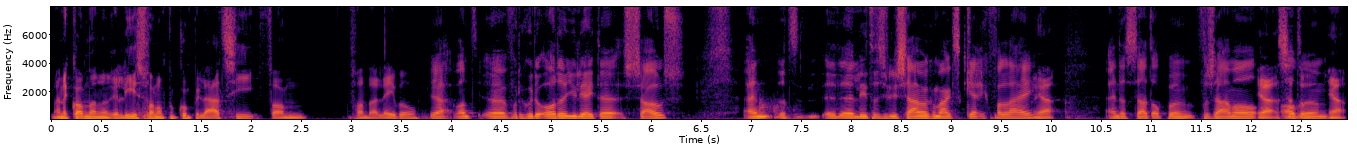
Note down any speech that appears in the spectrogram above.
Maar er kwam dan een release van op een compilatie van, van dat label. Ja, want eh, voor de goede orde, jullie heten Saus. En dat eh, de lied dat jullie samen gemaakt is Kerkvallei. Ja, En dat staat op een verzamelalbum ja,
